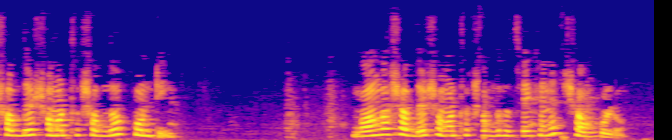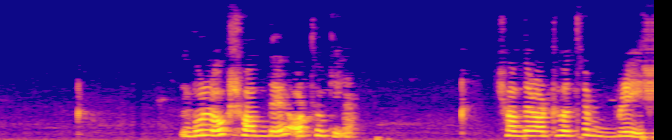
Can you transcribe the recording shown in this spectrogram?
শব্দের সমর্থক শব্দ কোনটি? গঙ্গা শব্দের সমর্থক শব্দ হচ্ছে এখানে সবগুলো। বুলক শব্দের অর্থ কি? শব্দের অর্থ হচ্ছে বৃষ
